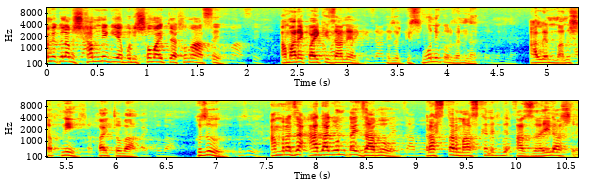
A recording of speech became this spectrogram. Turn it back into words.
আমি কইলাম সামনে গিয়ে পড়ি সময় তো এখনও আছে। আমারে কয় কি জানেন? কিছু মনে করবেন না। আলেম মানুষ আপনি হয়তো বা হুজুর আমরা যে আধা ঘন্টায় যাব রাস্তার মাঝখানে যদি আজরাইল আসে।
